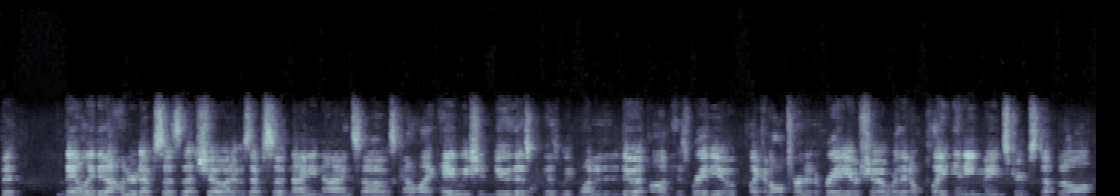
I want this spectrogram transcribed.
but but they only did hundred episodes of that show, and it was episode ninety nine. So I was kind of like, hey, we should do this because we wanted to do it on his radio, like an alternative radio show where they don't play any mainstream stuff at all.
